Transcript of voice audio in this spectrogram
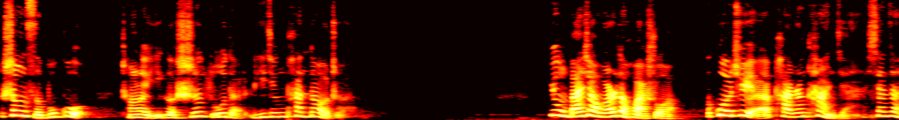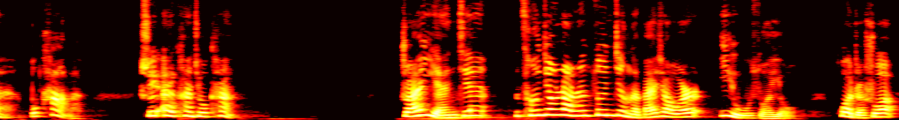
生死不顾，成了一个十足的离经叛道者。用白孝文的话说，过去怕人看见，现在不怕了，谁爱看就看。转眼间，曾经让人尊敬的白孝文一无所有，或者说，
